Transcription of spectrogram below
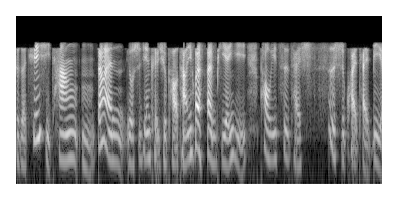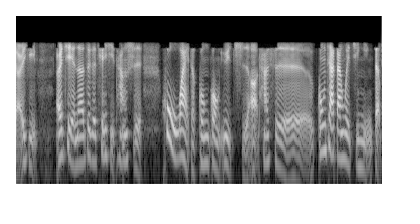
这个千禧汤。嗯，当然有时间可以去泡汤，因为很便宜，泡一次才四十块台币而已。而且呢，这个千禧汤是户外的公共浴池啊，它是公家单位经营的。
